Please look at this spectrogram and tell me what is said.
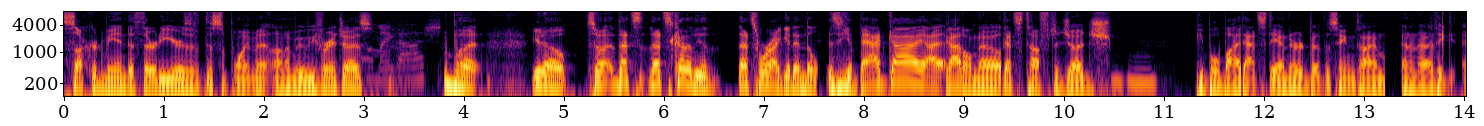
suckered me into 30 years of disappointment on a movie franchise. Oh my gosh. But you know, so that's that's kind of the that's where I get into is he a bad guy? I, I don't know. That's tough to judge hmm people by that standard, but at the same time, I don't know. I think a-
